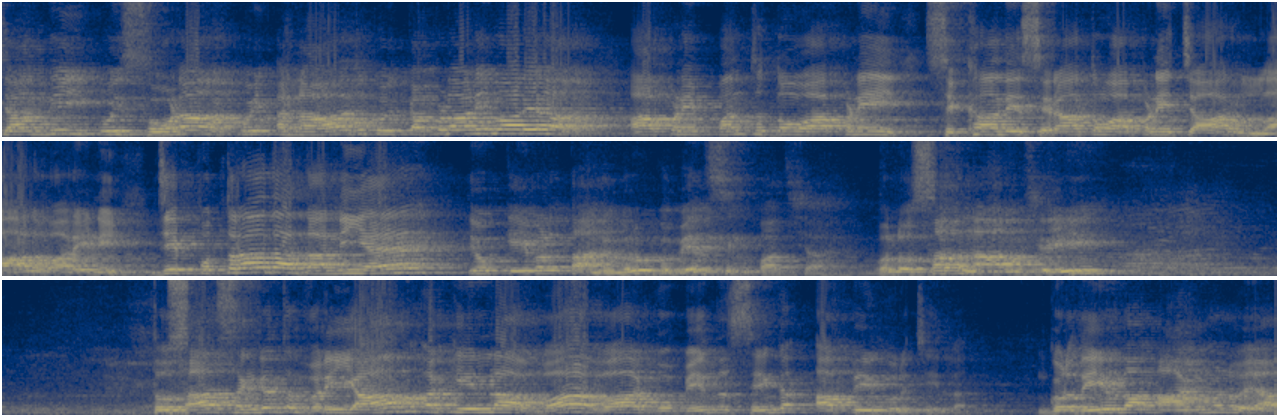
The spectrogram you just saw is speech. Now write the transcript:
ਚਾਂਦੀ, ਕੋਈ ਸੋਨਾ, ਕੋਈ ਅਨਾਜ, ਕੋਈ ਕੱਪੜਾ ਨਹੀਂ ਵਾਰਿਆ ਆਪਣੇ ਪੰਥ ਤੋਂ, ਆਪਣੇ ਸਿੱਖਾਂ ਦੇ ਸਿਰਾਂ ਤੋਂ ਆਪਣੇ ਚਾਰ ਲਾਲ ਵਾਰੇ ਨੇ। ਜੇ ਪੁੱਤਰਾਂ ਦਾ ਦਾਨੀ ਹੈ, ਤੇ ਉਹ ਕੇਵਲ ਧੰਨ ਗੁਰੂ ਗੋਬਿੰਦ ਸਿੰਘ ਪਾਤਸ਼ਾਹ ਹੈ। ਬੋਲੋ, ਸਤਨਾਮ ਸ੍ਰੀ ਤੋ ਸਾਧ ਸੰਗਤ ਵਰਿਆਮ ਅਕੇਲਾ ਵਾਹ ਵਾਹ ਗੋਬਿੰਦ ਸਿੰਘ, ਆਪੇ ਗੁਰਚੇਲਾ ਗੁਰਦੇਵ ਦਾ ਆਗਮਨ ਹੋਇਆ।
